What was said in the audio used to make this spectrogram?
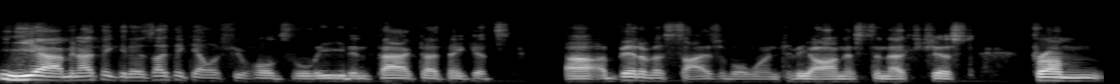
Yeah, I mean, I think it is. I think LSU holds the lead. In fact, I think it's uh, a bit of a sizable one, to be honest. And that's just from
